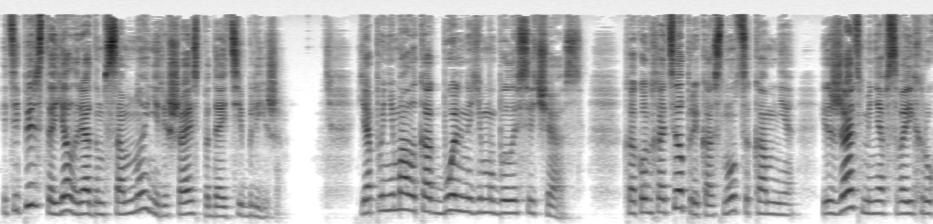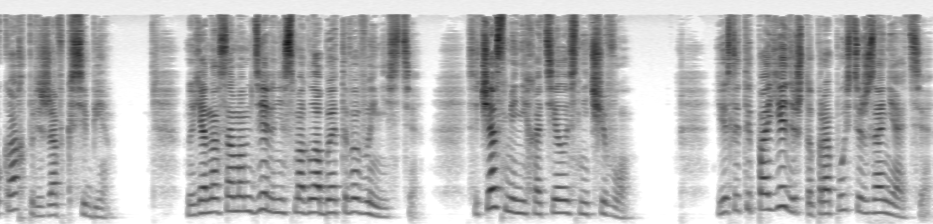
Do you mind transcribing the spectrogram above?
и теперь стоял рядом со мной, не решаясь подойти ближе. Я понимала, как больно ему было сейчас, как он хотел прикоснуться ко мне и сжать меня в своих руках, прижав к себе. Но я на самом деле не смогла бы этого вынести. Сейчас мне не хотелось ничего. «Если ты поедешь, то пропустишь занятия»,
